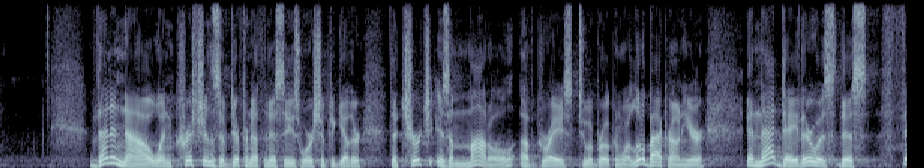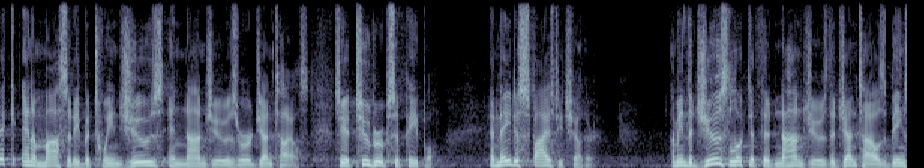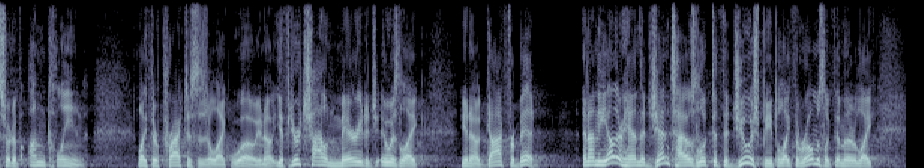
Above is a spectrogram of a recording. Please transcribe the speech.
Then and now, when Christians of different ethnicities worship together, the church is a model of grace to a broken world. A little background here. In that day, there was this thick animosity between Jews and non Jews or Gentiles. So you had two groups of people and they despised each other. I mean, the Jews looked at the non Jews, the Gentiles, as being sort of unclean. Like their practices are like, whoa, you know, if your child married, a, it was like, you know, God forbid. And on the other hand, the Gentiles looked at the Jewish people like the Romans looked at them, and they're like,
